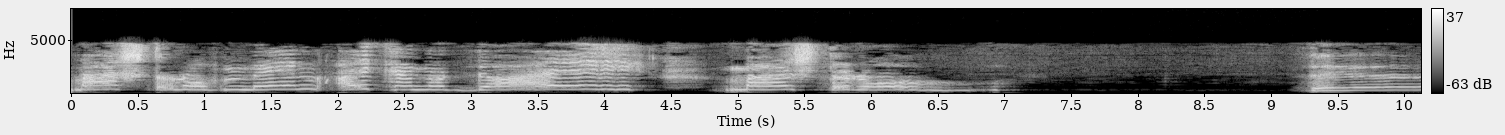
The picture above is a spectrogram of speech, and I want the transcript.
Master of men, I cannot die. Master of... Death.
